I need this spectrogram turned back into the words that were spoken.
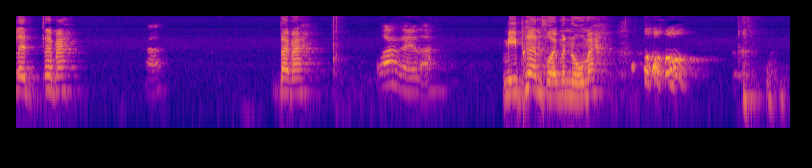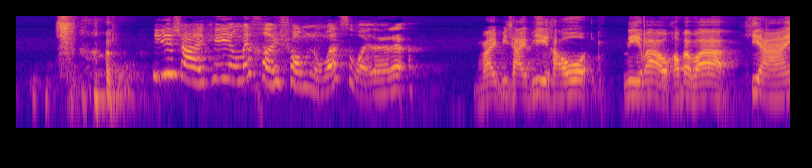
เลยได้ไหมคะได้ไหมว่าไงล่ะมีเพื่อนสวยเหมือนหนูไหมโอ้โหพี่ชายพี่ยังไม่เคยชมหนูว่าสวยเลยเนี่ย ไม่พี่ชายพี่เขานี่เปล่าเขาแบบว่าขี้อาย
